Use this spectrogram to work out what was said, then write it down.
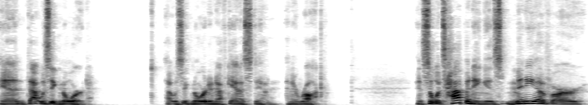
And that was ignored. That was ignored in Afghanistan and Iraq. And so what's happening is many of our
